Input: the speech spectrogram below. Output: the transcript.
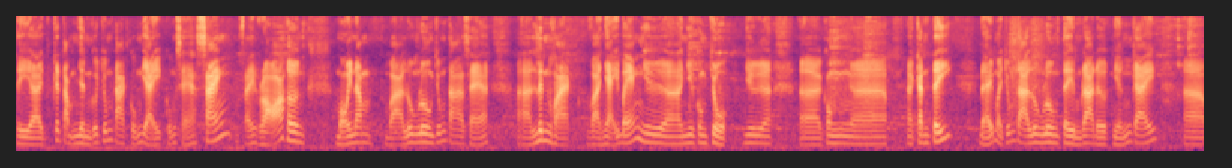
thì à, cái tầm nhìn của chúng ta cũng vậy cũng sẽ sáng phải rõ hơn mỗi năm và luôn luôn chúng ta sẽ à, linh hoạt và nhạy bén như à, như con chuột như à, con à, à canh tí để mà chúng ta luôn luôn tìm ra được những cái à,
